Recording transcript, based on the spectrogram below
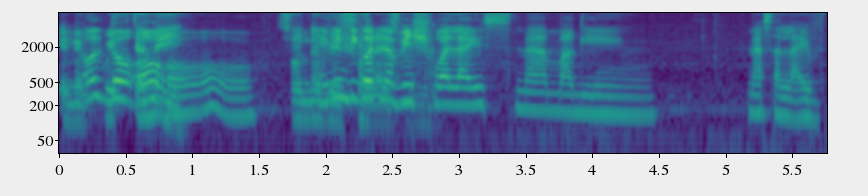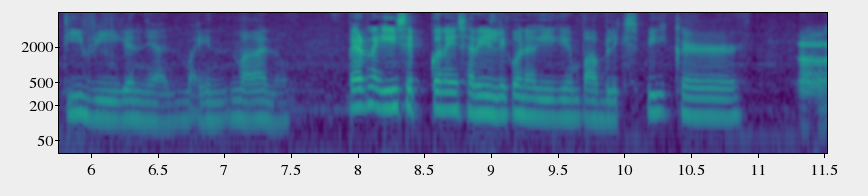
Nag-quit Although, ka oo, na eh. oo, oo. So, I mean, hindi ko na-visualize na. na-visualize na maging nasa live TV, ganyan, main, ma, ano. Pero naisip ko na yung sarili ko nagiging public speaker. Oo.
